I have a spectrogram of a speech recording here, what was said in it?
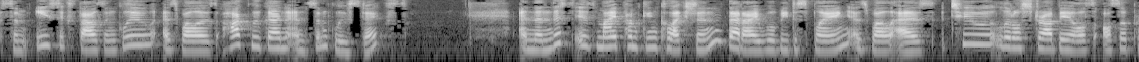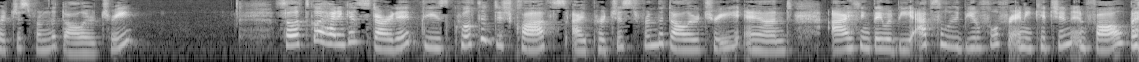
some E6000 glue, as well as a hot glue gun and some glue sticks. And then this is my pumpkin collection that I will be displaying, as well as two little straw bales also purchased from the Dollar Tree. So let's go ahead and get started. These quilted dishcloths I purchased from the Dollar Tree and I think they would be absolutely beautiful for any kitchen in fall, but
